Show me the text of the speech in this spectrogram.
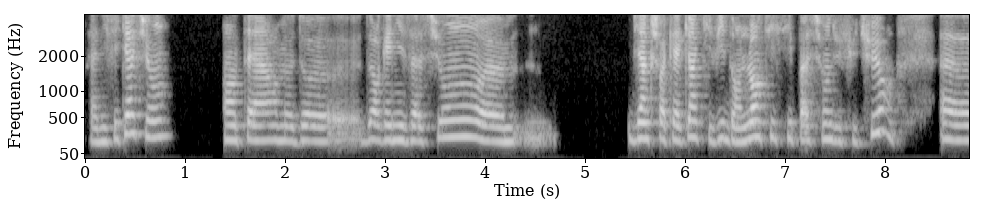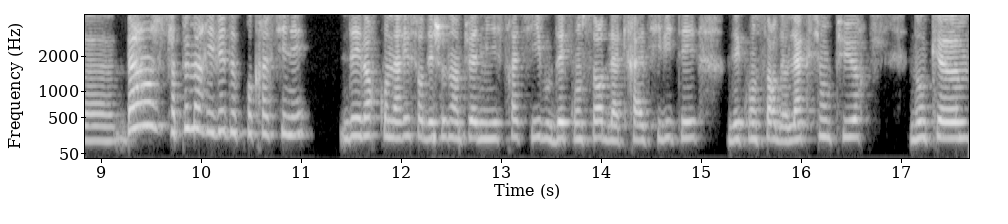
planification, en termes d'organisation, bien que je sois quelqu'un qui vit dans l'anticipation du futur, ben, ça peut m'arriver de procrastiner dès lors qu'on arrive sur des choses un peu administratives ou dès qu'on sort de la créativité, dès qu'on sort de l'action pure. Donc, euh,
